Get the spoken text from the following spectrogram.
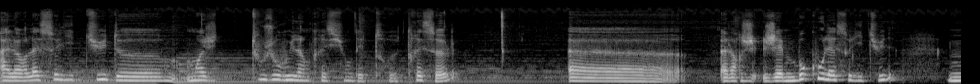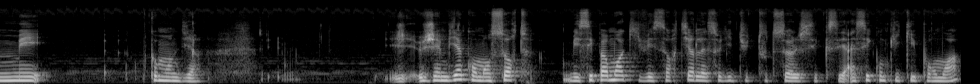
Alors la solitude, euh, moi j'ai toujours eu l'impression d'être très seule. Euh, alors j'aime beaucoup la solitude, mais comment dire J'aime bien qu'on m'en sorte, mais c'est pas moi qui vais sortir de la solitude toute seule. C'est que c'est assez compliqué pour moi.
